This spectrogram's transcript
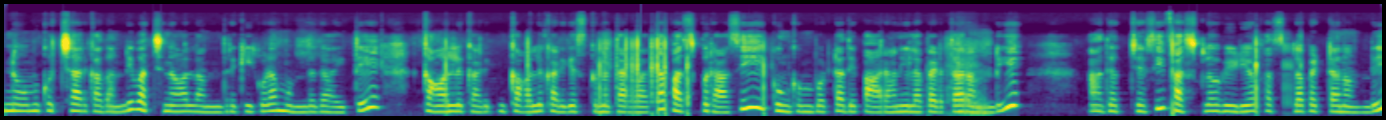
నోముకొచ్చారు కదండి. వచ్చిన వాళ్ళందరికీ కూడా ముందుగా అయితే కాళ్ళు కడిగి కాళ్ళు కడిగేసుకున్న తర్వాత పసుపు రాసి కుంకుమ బొట్టు అదే పారాని ఇలా పెడతారండి. అది వచ్చేసి ఫస్ట్లో వీడియో ఫస్ట్లో పెట్టానండి.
